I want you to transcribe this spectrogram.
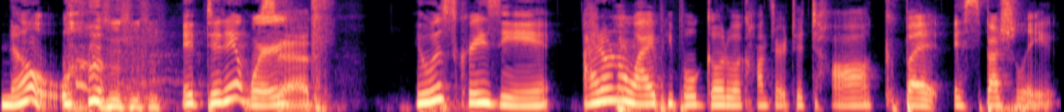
no it didn't work Sad. it was crazy i don't know why people go to a concert to talk but especially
